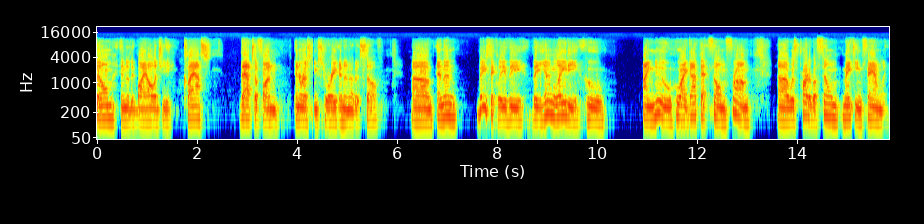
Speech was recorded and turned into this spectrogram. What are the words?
film into the biology class. That's a fun, interesting story in and of itself. Um, and then basically the the young lady who I knew, who I got that film from, uh, was part of a film making family.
